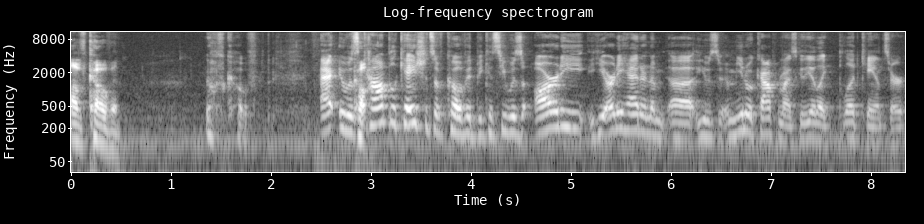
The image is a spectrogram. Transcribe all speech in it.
Of COVID. of COVID. It was Co- complications of COVID because he was already he already had an um, uh, he was immunocompromised because he had like blood cancer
